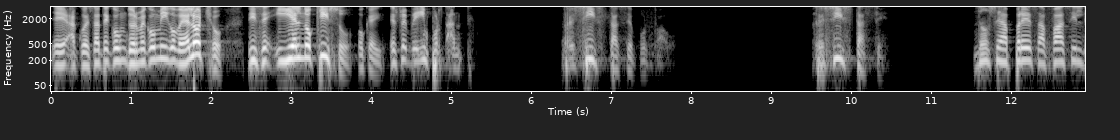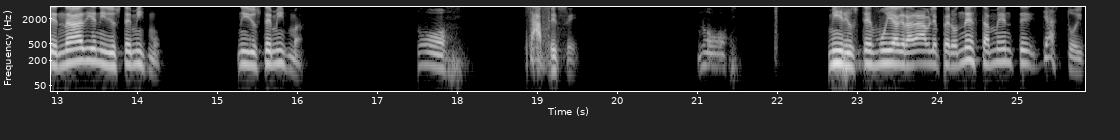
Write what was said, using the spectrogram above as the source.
eh, acuéstate con, duerme conmigo, ve el 8, dice, y él no quiso. Ok, eso es importante. Resístase, por favor. Resístase. No se apresa fácil de nadie ni de usted mismo, ni de usted misma. No, záfese. No. Mire, usted es muy agradable, pero honestamente ya estoy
